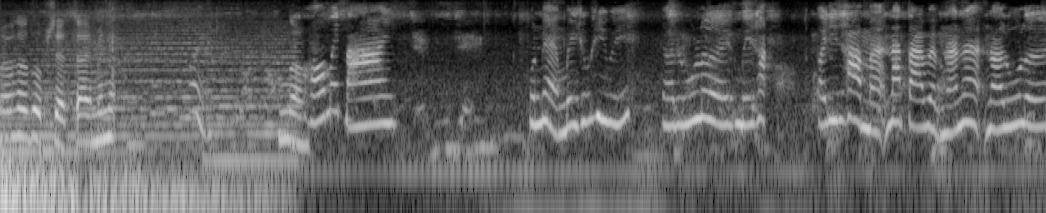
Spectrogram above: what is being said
แล้วสรุปเสียใจไหมเนี่ยเนอะเพราะไม่ตาย คุณแหงไปชุบชีวิตนารู้เลยไม่ทไปที่ถ้ำอะ หน้าตาแบบนั้นอะนารู้เลย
